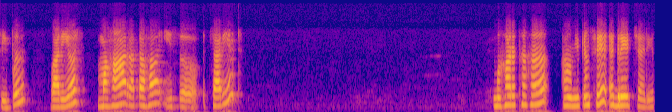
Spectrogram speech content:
पीपल् वारियर्स् महारथः is chariot. um, you can say a great chariot.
